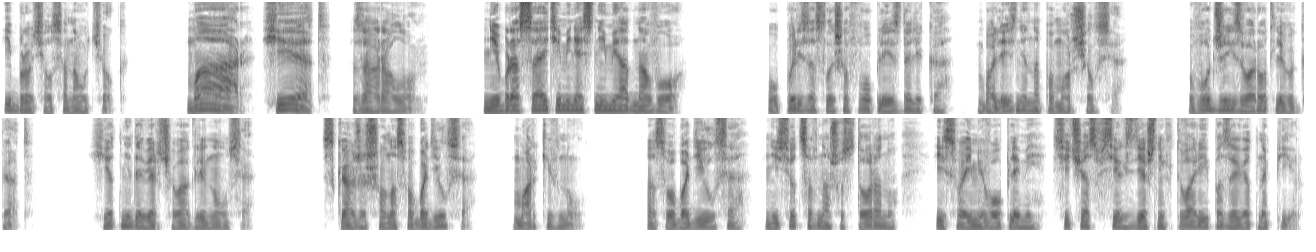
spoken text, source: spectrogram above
и бросился на утек. «Мар! Хет!» — заорал он. «Не бросайте меня с ними одного!» Упырь, заслышав вопли издалека, болезненно поморщился. Вот же изворотливый гад. Хет недоверчиво оглянулся. «Скажешь, он освободился?» Мар кивнул. «Освободился, несется в нашу сторону и своими воплями сейчас всех здешних тварей позовет на пир».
